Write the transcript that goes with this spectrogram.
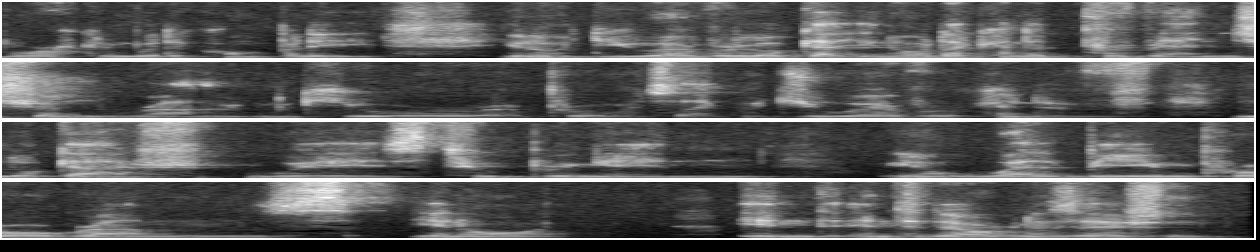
working with a company, you know, do you ever look at, you know, that kind of prevention rather than cure approach? Like, would you ever kind of look at ways to bring in, you know, well-being programs, you know, in, into the organization?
